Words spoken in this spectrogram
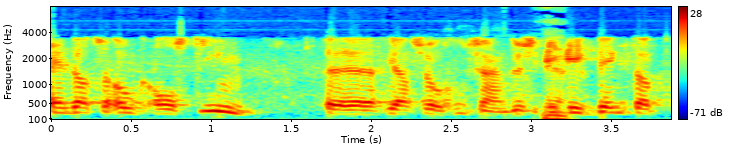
En dat ze ook als team ja, zo goed zijn. Dus ik, ik, denk dat,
